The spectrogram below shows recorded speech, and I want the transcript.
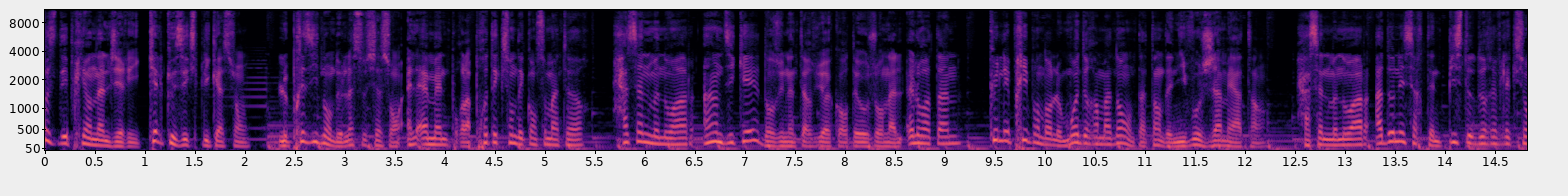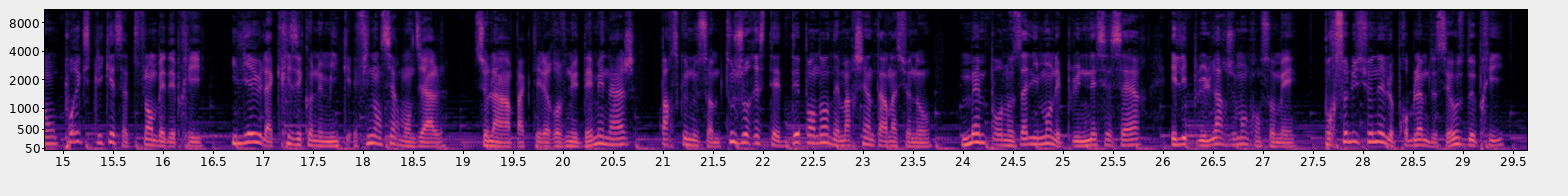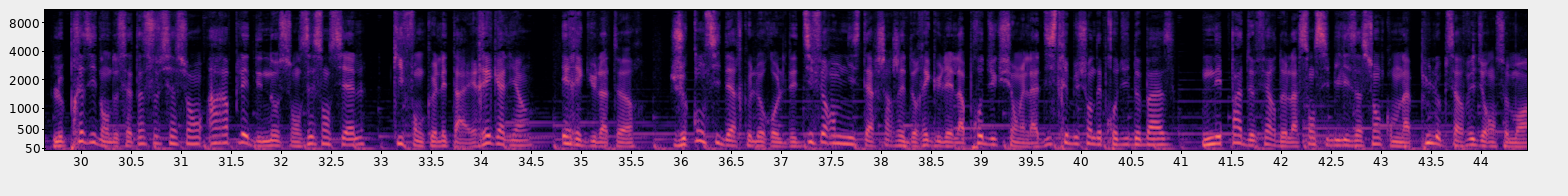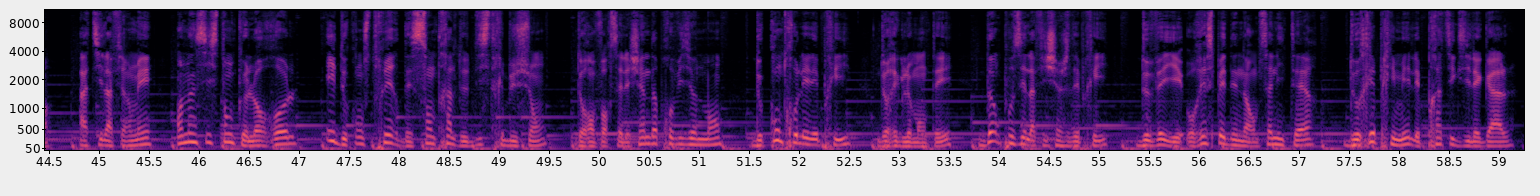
hausse des prix en Algérie, quelques explications. Le président de l'association LMN pour la protection des consommateurs, Hassan Menouar, a indiqué dans une interview accordée au journal El Watan que les prix pendant le mois de Ramadan ont atteint des niveaux jamais atteints. Hassan Menouar a donné certaines pistes de réflexion pour expliquer cette flambée des prix. Il y a eu la crise économique et financière mondiale. Cela a impacté les revenus des ménages parce que nous sommes toujours restés dépendants des marchés internationaux, même pour nos aliments les plus nécessaires et les plus largement consommés. Pour solutionner le problème de ces hausses de prix, le président de cette association a rappelé des notions essentielles qui font que l'État est régalien et régulateur. Je considère que le rôle des différents ministères chargés de réguler la production et la distribution des produits de base n'est pas de faire de la sensibilisation comme on a pu l'observer durant ce mois, a-t-il affirmé en insistant que leur rôle est de construire des centrales de distribution, de renforcer les chaînes d'approvisionnement, de contrôler les prix, de réglementer, d'imposer l'affichage des prix, de veiller au respect des normes sanitaires, de réprimer les pratiques illégales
